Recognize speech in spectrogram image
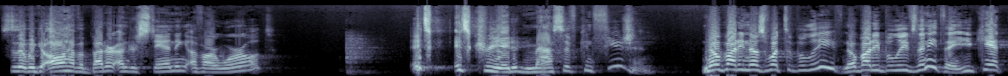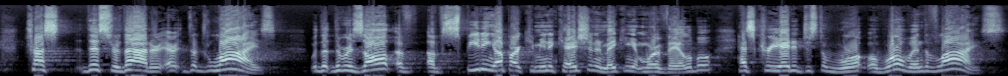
so that we could all have a better understanding of our world. It's, it's created massive confusion. Nobody knows what to believe. Nobody believes anything. You can't trust this or that, or, er, or lies. The, the result of, of speeding up our communication and making it more available has created just a, whirl, a whirlwind of lies.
